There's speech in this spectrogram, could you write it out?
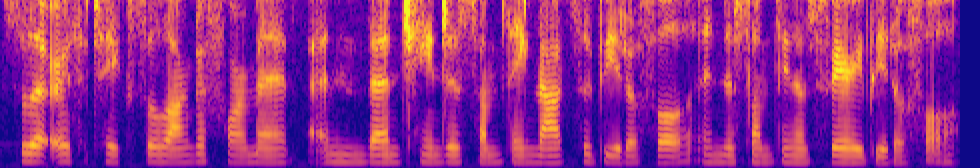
So the earth takes so long to form it and then changes something not so beautiful into something that's very beautiful.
